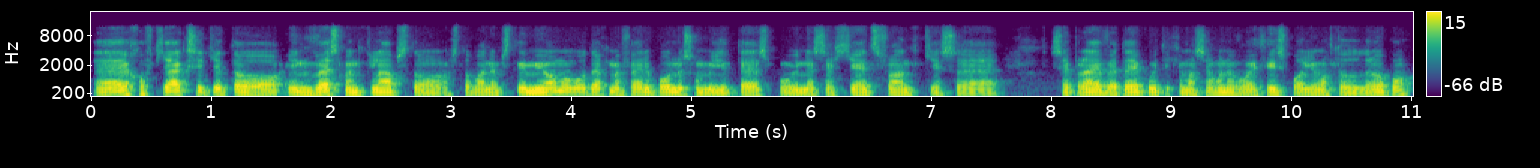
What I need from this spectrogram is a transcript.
έχω φτιάξει και το Investment Club στο, στο πανεπιστήμιό μου, οπότε έχουμε φέρει πολλούς ομιλητές που είναι σε hedge fund και σε, σε private equity και μας έχουν βοηθήσει πολύ με αυτόν τον τρόπο.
